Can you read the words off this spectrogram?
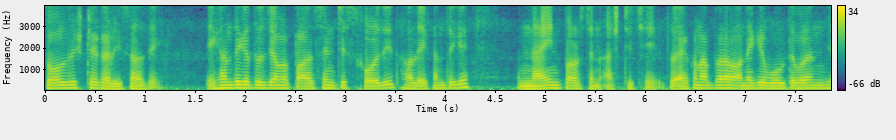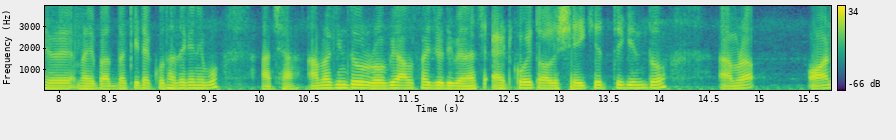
চল্লিশ টাকা রিচার্জে এখান থেকে তো যে আমরা পার্সেন্টেজ করে দিই, তাহলে এখান থেকে নাইন পার্সেন্ট আসতেছে। তো এখন আপনারা অনেকে বলতে পারেন যে, ভাই, বাদ বাকিটা কোথা থেকে নিব? আচ্ছা আমরা কিন্তু রবি আলফায় যদি ব্যালেন্স অ্যাড করি, তাহলে সেই ক্ষেত্রে কিন্তু আমরা অন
